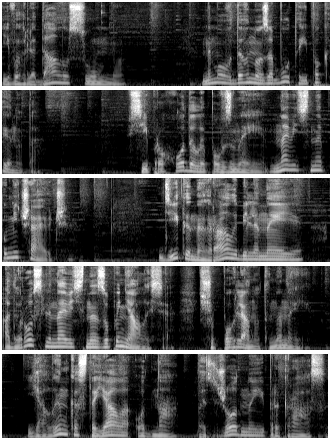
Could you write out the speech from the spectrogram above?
і виглядала сумно, немов давно забута і покинута. Всі проходили повз неї, навіть не помічаючи. Діти не грали біля неї, а дорослі навіть не зупинялися, щоб поглянути на неї. Ялинка стояла одна, без жодної прикраси.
